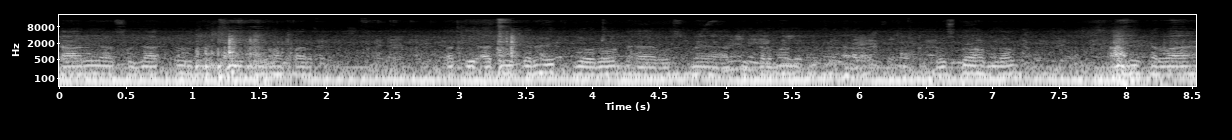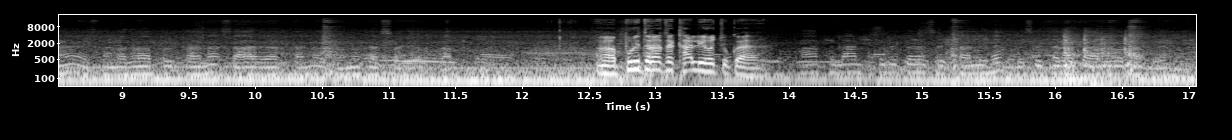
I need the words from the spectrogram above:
कारी और सुजातपुर में कई जगहों पर अति अतिग्रहित जो रोड है उसमें अतिक्रमण है। उसको हम लोग खाली करवाए हैं। इसमें मधवापुर थाना सहारगढ़ थाना दोनों का सहयोग प्राप्त हुआ है। पूरी तरह से खाली हो चुका है? हाँ फ़िलहाल पूरी तरह से खाली है। किसी तरह का अवरोध अब नहीं है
